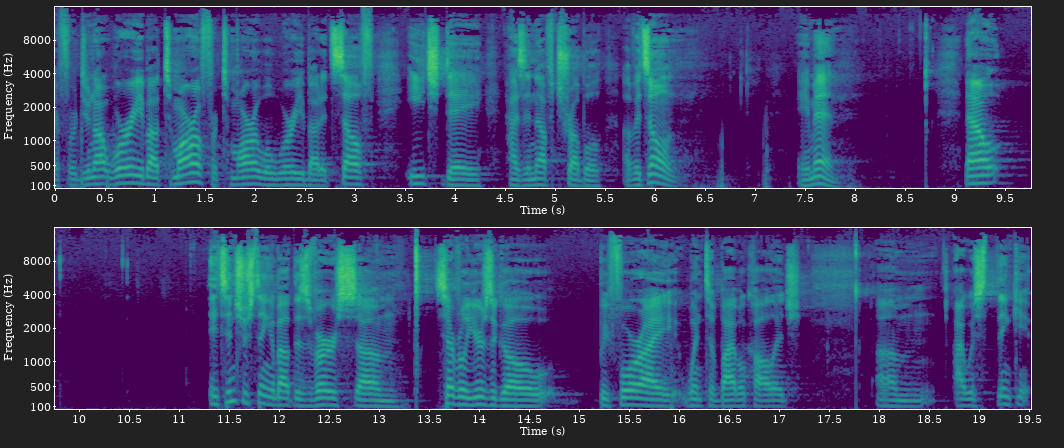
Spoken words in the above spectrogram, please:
Therefore, do not worry about tomorrow, for tomorrow will worry about itself. Each day has enough trouble of its own. Amen. Now, it's interesting about this verse. Um, several years ago, before I went to Bible college, um, I was thinking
